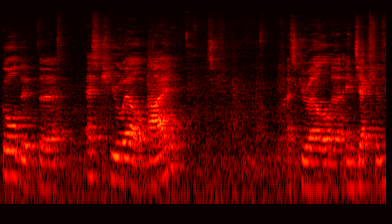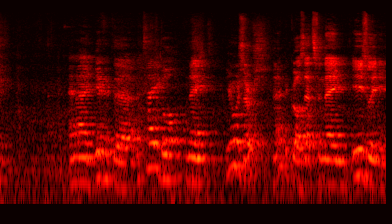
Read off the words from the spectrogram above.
called it uh, SQLI, SQL uh, injection. And I give it a, a table named users, eh, because that's a name easily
